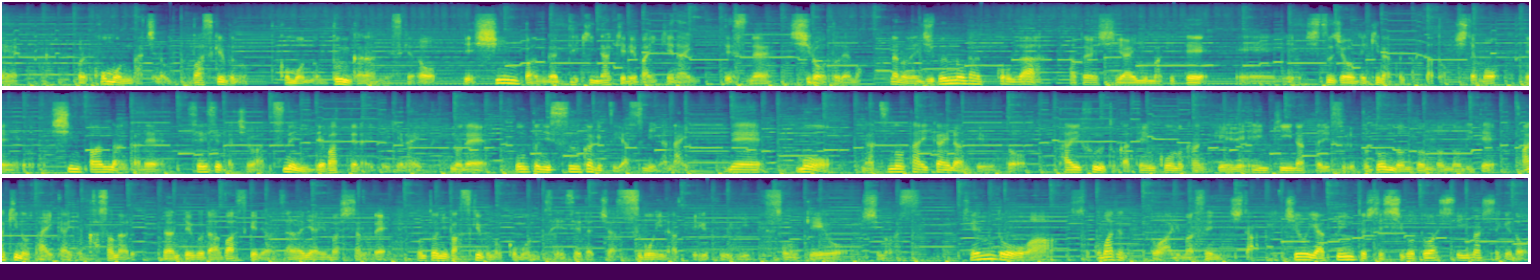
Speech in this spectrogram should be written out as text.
これ顧問たちのバスケ部の顧問の文化なんですけど、審判ができなければいけないですね。素人でも。なので自分の学校がたとえ試合に負けてえー、出場できなくなったとしても、えー、審判なんかで先生たちは常に出張ってないといけないので本当に数ヶ月休みがないでもう夏の大会なんていうと台風とか天候の関係で延期になったりするとどんどんどんどん伸びて秋の大会と重なるなんていうことはバスケではざらにありましたので本当にバスケ部の顧問の先生たちはすごいなっていうふうに尊敬をします。剣道はそこまでのことはありませんでした。一応役員として仕事はしていましたけど、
